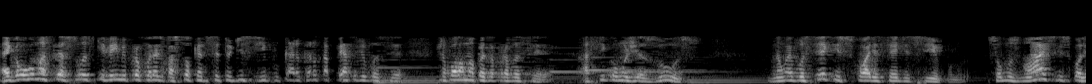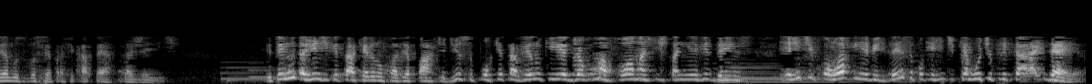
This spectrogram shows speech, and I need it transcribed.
Aí algumas pessoas que vêm me procurar, pastor, quero ser teu discípulo, cara, eu quero estar perto de você. Deixa eu falar uma coisa para você. Assim como Jesus, não é você que escolhe ser discípulo. Somos nós que escolhemos você para ficar perto da gente. E tem muita gente que está querendo fazer parte disso porque está vendo que de alguma forma a gente está em evidência. E a gente coloca em evidência porque a gente quer multiplicar a ideia.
